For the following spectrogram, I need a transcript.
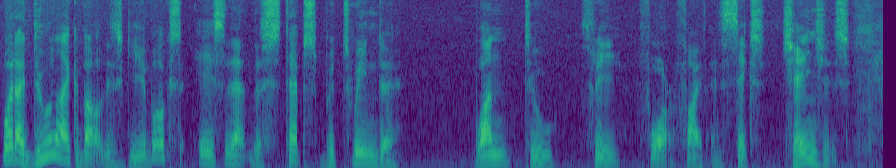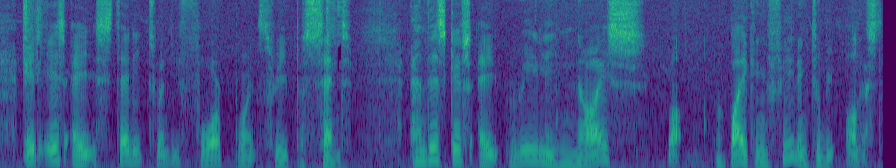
What I do like about this gearbox is that the steps between the one, two, three, four, five and six changes, it is a steady 24.3%. And this gives a really nice, well, biking feeling to be honest.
